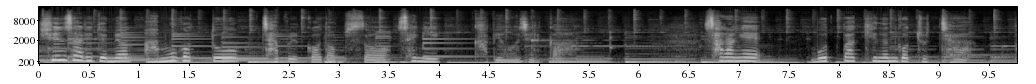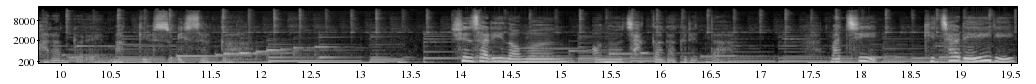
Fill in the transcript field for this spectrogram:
쉰 살이 되면 아무것도 잡을 것 없어 생이 가벼워질까? 사랑에 못 박히는 것조차 바람결에 맡길 수 있을까? 신살이 넘은 어느 작가가 그랬다. 마치 기차 레일이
